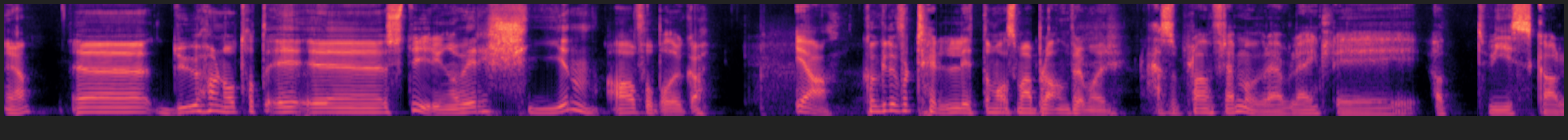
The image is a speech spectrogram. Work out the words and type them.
ja. Eh, Du har nå tatt eh, eh, styring over regien av fotballuka. Ja. Kan ikke du fortelle litt om hva som er planen fremover? Altså, planen fremover er vel egentlig at vi skal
